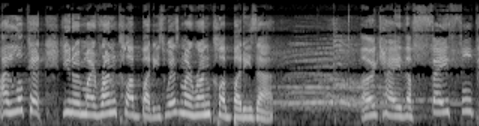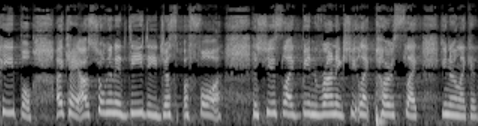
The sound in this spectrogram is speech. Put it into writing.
I look at, you know, my run club buddies. Where's my run club buddies at? Okay, the faithful people. Okay, I was talking to Dee Dee just before, and she's like been running. She like posts like, you know, like an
